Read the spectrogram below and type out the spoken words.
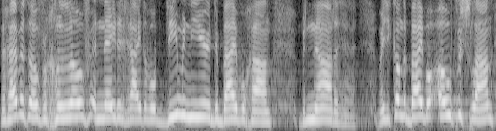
We hebben het over geloof en nederigheid. Dat we op die manier de Bijbel gaan benaderen. Want je kan de Bijbel openslaan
